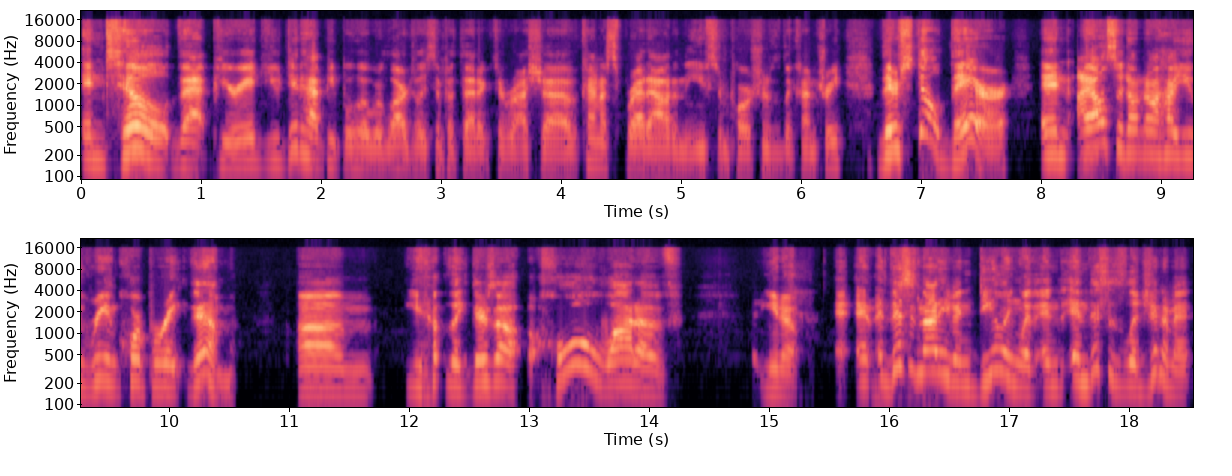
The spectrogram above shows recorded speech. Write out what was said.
until that period, you did have people who were largely sympathetic to Russia, kind of spread out in the eastern portions of the country. They're still there, and I also don't know how you reincorporate them. Um, you know, like there's a, whole lot of, you know, and, and, this is not even dealing with, and and this is legitimate.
